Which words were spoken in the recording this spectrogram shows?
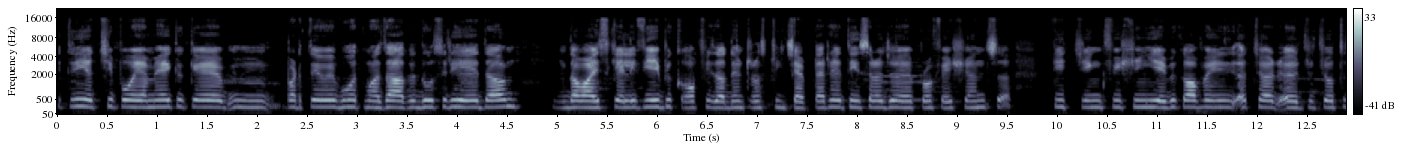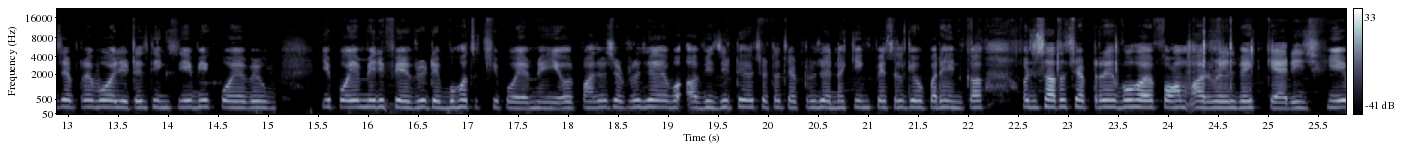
इतनी अच्छी पोएम है क्योंकि पढ़ते हुए बहुत मज़ा आता है। दूसरी है द द वॉइस कैलिफ। ये भी काफ़ी ज़्यादा इंटरेस्टिंग चैप्टर है। तीसरा जो है प्रोफेशंस टीचिंग फिशिंग ये भी काफ़ी अच्छा जो चौथा चैप्टर है वो है लिटिल थिंग्स ये भी एक पोएम है। ये पोएम मेरी फेवरेट है। बहुत अच्छी पोएम है ये। और पांचवा चैप्टर जो है वो अ विज़िट है। छठा चैप्टर जो है ना किंग पेसल के ऊपर है इनका। और जो सातवा चैप्टर है वो है फॉर्म और रेलवे कैरिज ये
